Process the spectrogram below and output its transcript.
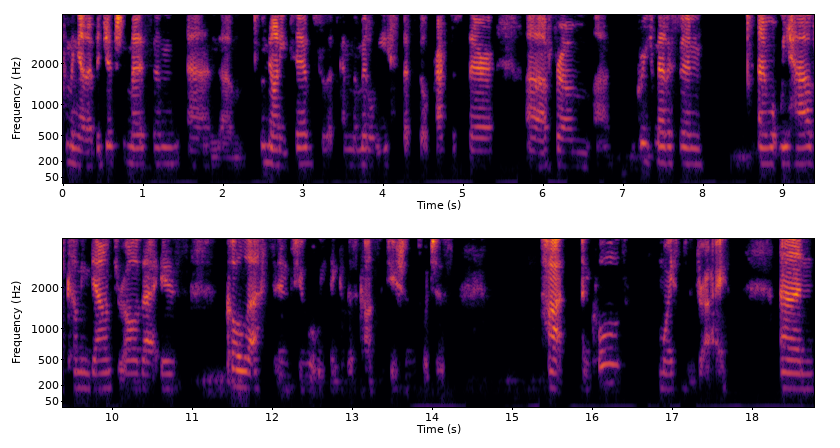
coming out of Egyptian medicine and um, Unani Tibb, so that's kind of the Middle East that's still practiced there, uh, from uh, Greek medicine. And what we have coming down through all of that is coalesced into what we think of as constitutions, which is hot and cold, moist and dry. And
